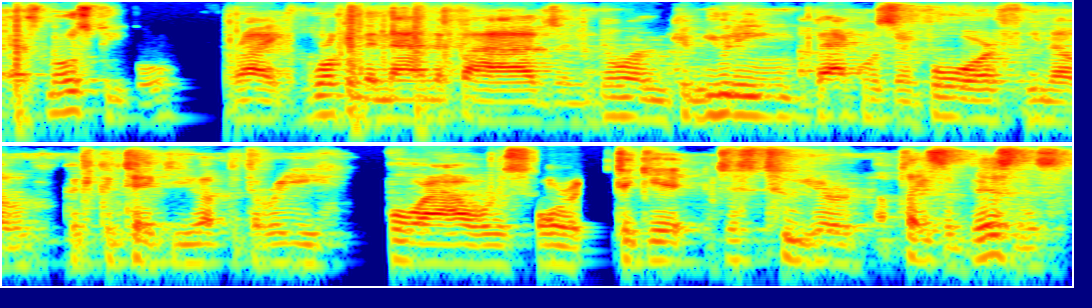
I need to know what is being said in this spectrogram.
as most people, right, working the nine to fives and doing commuting backwards and forth, you know, could, could take you up to three, four hours or to get just to your place of business.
